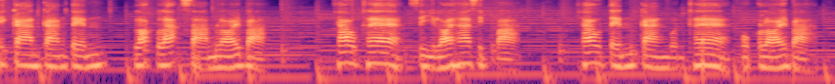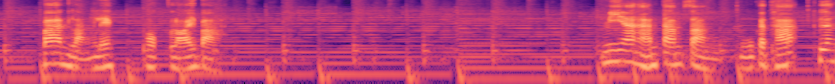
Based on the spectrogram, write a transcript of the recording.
ริการกางเต็นท์ ล็อกละ 300 บาท เช่าแคร่ 450 บาท เช่าเต็นท์กลางบนแคร่ 600 บาท บ้านหลังเล็ก 600 บาท มีอาหารตามสั่ง หมูกระทะ เครื่อง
